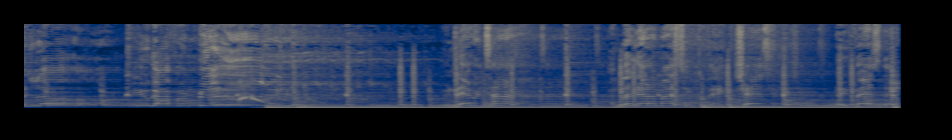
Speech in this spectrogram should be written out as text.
The love you got for me. And every time I look at them, I see through their chest, they vest, they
